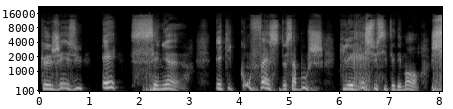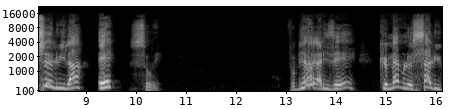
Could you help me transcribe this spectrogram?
que Jésus est Seigneur et qui confesse de sa bouche qu'il est ressuscité des morts, celui-là est sauvé. Il faut bien réaliser que même le salut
